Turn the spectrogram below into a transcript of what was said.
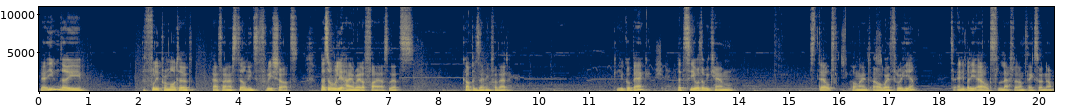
Yeah, even the, the fully promoted Pathfinder still needs three shots. That's a really high rate of fire, so that's compensating for that. Can you go back. Should have it. Let's see whether we can stealth find our way through here. Is anybody else left? I don't think so, no.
